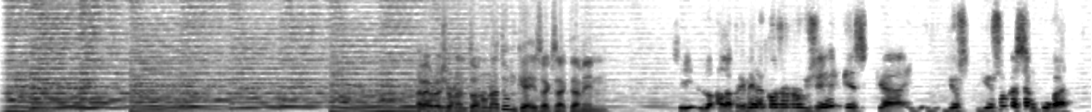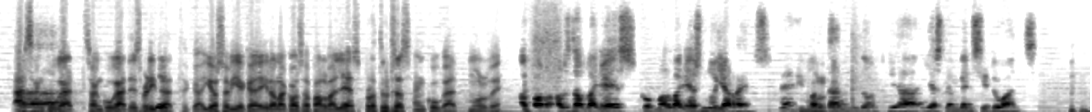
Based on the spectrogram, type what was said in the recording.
A veure, Joan Anton, un àtom què és exactament? Sí, la primera cosa, Roger, és que jo, jo sóc a Sant Cugat. Ah, Sant Eh, Cugat, Sant Cugat, és veritat. Que Jo sabia que era la cosa pel Vallès, però tu ets a Sant Cugat. Molt bé. Els del Vallès, com al Vallès no hi ha res. Eh? I Molt per tant, doncs, ja, ja estem ben situats.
